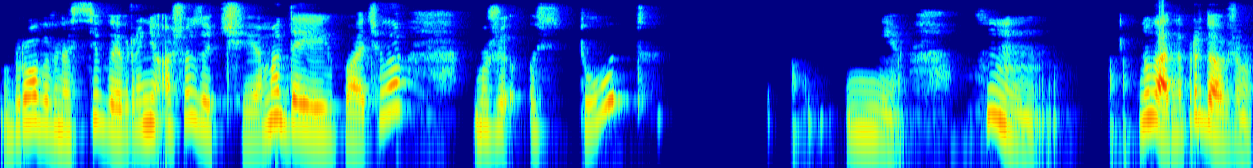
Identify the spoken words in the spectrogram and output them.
брови в нас всі вибрані. А що з очима? Де я їх бачила? Може, ось тут? Ні. Хм. Ну, ладно, продовжимо.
